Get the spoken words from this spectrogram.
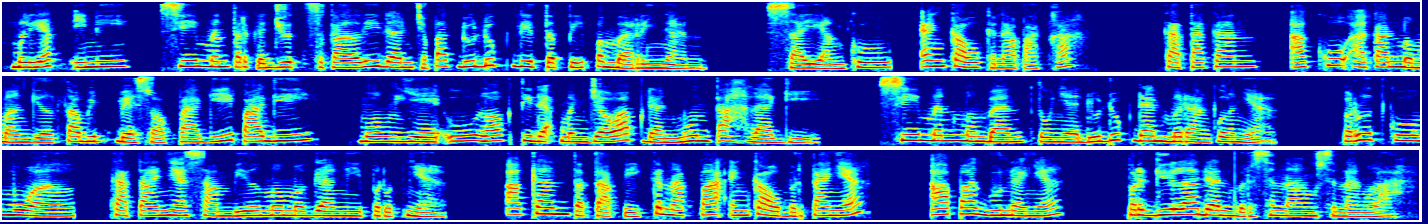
Melihat ini, Men terkejut sekali dan cepat duduk di tepi pembaringan. Sayangku, engkau kenapakah? Katakan, aku akan memanggil tabib besok pagi-pagi, Mong Yeu Lok tidak menjawab dan muntah lagi. Simon membantunya duduk dan merangkulnya. Perutku mual, katanya sambil memegangi perutnya. Akan tetapi kenapa engkau bertanya? Apa gunanya? Pergilah dan bersenang-senanglah.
